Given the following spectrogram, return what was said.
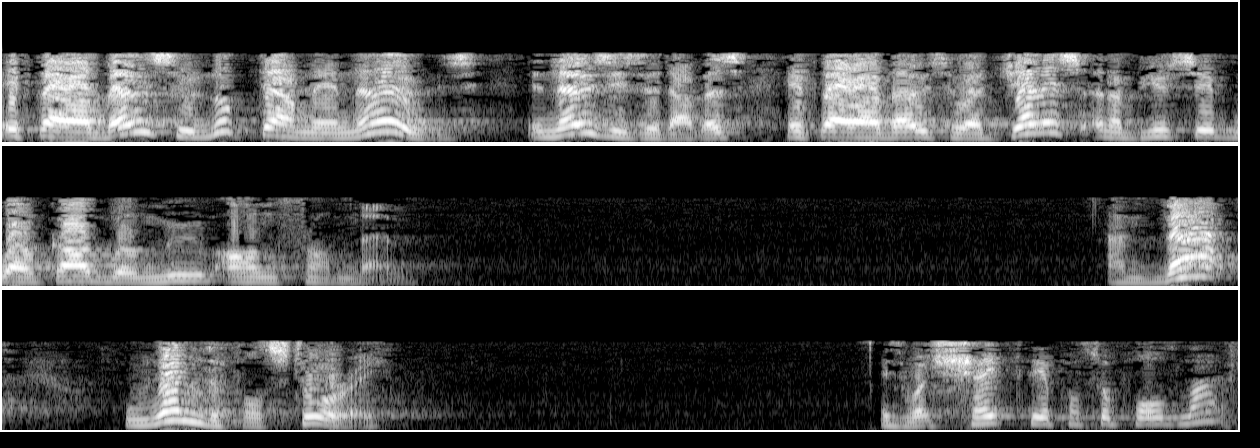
if there are those who look down their nose, noses at others, if there are those who are jealous and abusive, well, God will move on from them. And that wonderful story is what shaped the Apostle Paul's life.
